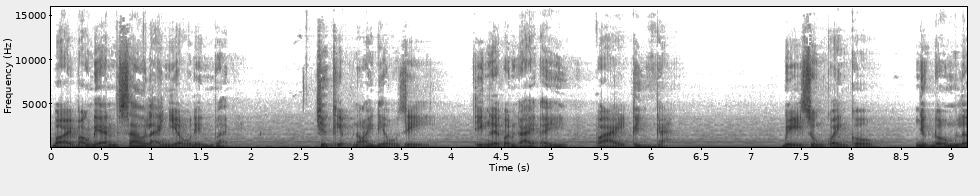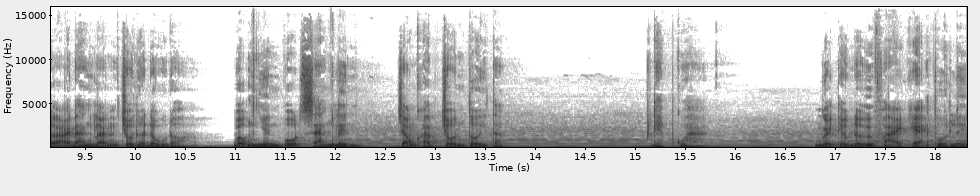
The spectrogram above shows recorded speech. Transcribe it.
Bởi bóng đen sao lại nhiều đến vậy? Chưa kịp nói điều gì Thì người con gái ấy phải kinh ngạc. Bị xung quanh cô, Những đốm lửa đang lẩn trốn ở đâu đó Bỗng nhiên vụt sáng lên Trong khắp trốn tối tăm. Đẹp quá! Người thiếu nữ phải khẽ thốt lên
